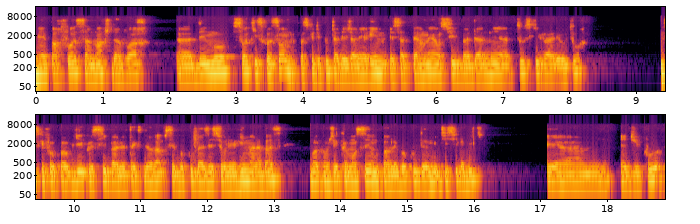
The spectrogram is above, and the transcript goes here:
Mais parfois, ça marche d'avoir euh, des mots, soit qui se ressemblent, parce que du coup, tu as déjà les rimes et ça te permet ensuite bah, d'amener tout ce qui va aller autour. Parce qu'il faut pas oublier qu'aussi, bah, le texte de rap, c'est beaucoup basé sur les rimes à la base. Moi, quand j'ai commencé, on parlait beaucoup de multisyllabique. Et, euh, et du coup,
